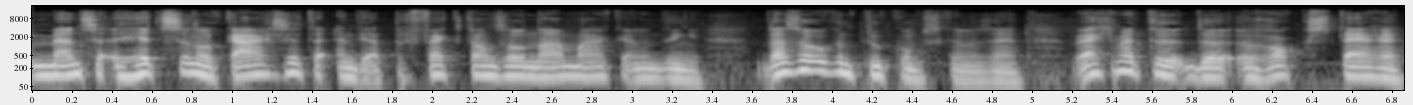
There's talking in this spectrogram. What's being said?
mensen hits in elkaar zitten en die dat perfect dan zo namaken en dingen. Dat zou ook een toekomst kunnen zijn. Weg met de, de rocksterren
